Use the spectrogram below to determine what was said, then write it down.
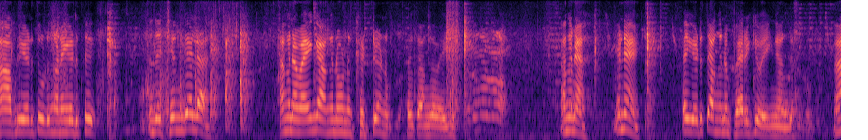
ஆ அப்படி எடுத்து விடுங்கண்ணே எடுத்து. இந்த செங்கலை. அங்கன வைங்க. அங்கன ஒன்று கெட்டணும். அதுக்கு அங்கே வைங்க. அங்கண்ணே என்ன? அதை எடுத்து அங்கன பிறக்கி வைங்க அங்கே. ஆ?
